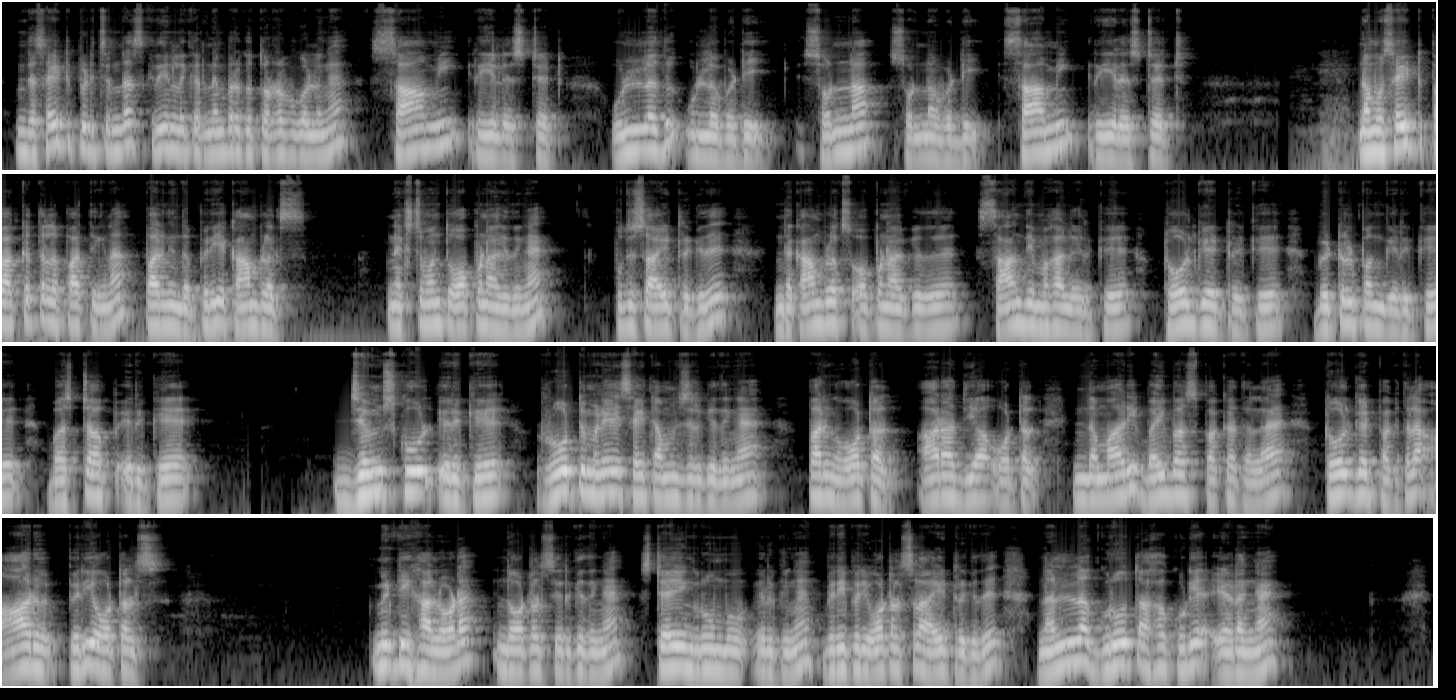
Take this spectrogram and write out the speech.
இந்த சைட்டு பிடிச்சிருந்தா ஸ்க்ரீனில் இருக்கிற நம்பருக்கு தொடர்பு கொள்ளுங்கள் சாமி ரியல் எஸ்டேட் உள்ளது உள்ளபடி. சொன்னா சொன்னபடி. சாமி ரியல் எஸ்டேட் நம்ம சைட்டு பக்கத்தில் பார்த்தீங்கன்னா பாருங்கள் இந்த பெரிய காம்ப்ளெக்ஸ் நெக்ஸ்ட் மந்த் ஓப்பன் ஆகுதுங்க. புதுசாக ஆகிட்டு இருக்குது இந்த காம்ப்ளெக்ஸ் ஓப்பன் ஆகுது. சாந்தி மஹால் இருக்குது டோல்கேட் இருக்குது பெட்ரோல் பங்க் இருக்குது பஸ் ஸ்டாப் இருக்குது ஜெம் ஸ்கூல் இருக்குது ரோட்டு மேலேயே சைட் அமைஞ்சிருக்குதுங்க. பாருங்கள் ஹோட்டல். ஆராத்யா ஹோட்டல். இந்த மாதிரி பைபாஸ் பக்கத்தில் டோல்கேட் பக்கத்தில் ஆறு பெரிய ஹோட்டல்ஸ். மீட்டிங் ஹாலோட இந்த ஹோட்டல்ஸ் இருக்குதுங்க. ஸ்டேயிங் ரூமும் இருக்குதுங்க பெரிய பெரிய ஹோட்டல்ஸ்லாம் ஆகிட்டு இருக்குது நல்லா குரோத் ஆகக்கூடிய இடங்க.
